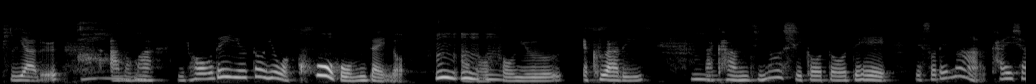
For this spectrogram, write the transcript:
PR。あの、まあ、日本で言うと、要は広報みたいな、うんうんあの、うんそういう役割うんな感じの仕事で、でそれまあ会社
